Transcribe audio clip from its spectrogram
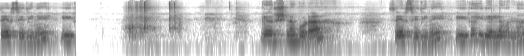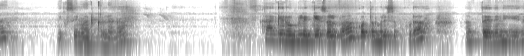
ಸೇರಿಸಿದ್ದೀನಿ. ಈಗ ಅರಿಶಿನ ಕೂಡ ಸೇರಿಸಿದ್ದೀನಿ. ಈಗ ಇದೆಲ್ಲವನ್ನು ಮಿಕ್ಸಿ ಮಾಡ್ಕೊಳ್ಳೋಣ. ಹಾಗೆ ರುಬ್ಬಲಿಕ್ಕೆ ಸ್ವಲ್ಪ ಕೊತ್ತಂಬರಿ ಸೊಪ್ಪು ಕೂಡ ಹಾಕ್ತಾಯಿದ್ದೀನಿ ಈಗ.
